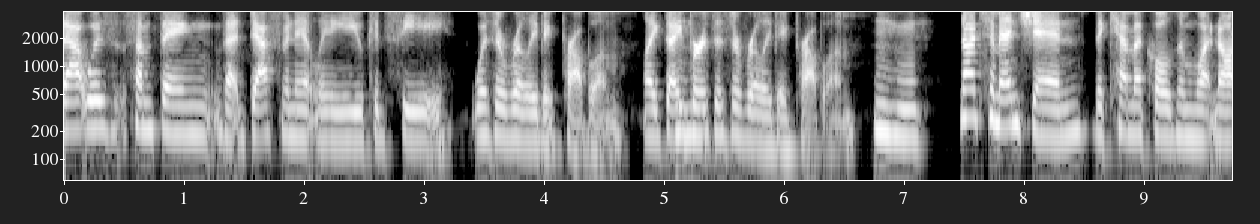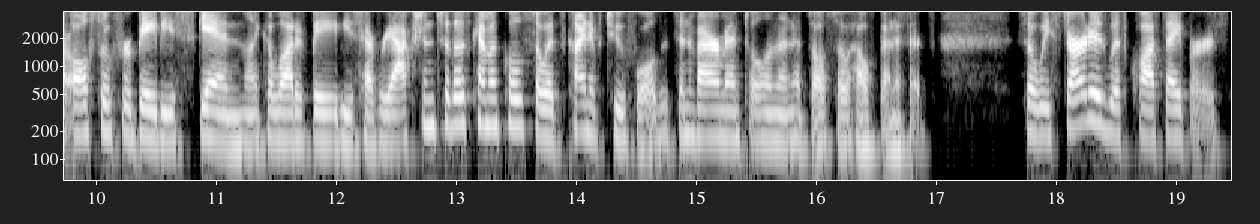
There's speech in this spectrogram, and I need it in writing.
that was something that definitely you could see was a really big problem. Like mm-hmm. diapers mm-hmm. is a really big problem. Mm-hmm. Not to mention the chemicals and whatnot, also for babies' skin. Like a lot of babies have reaction to those chemicals. So it's kind of twofold it's environmental and then it's also health benefits. So we started with cloth diapers.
